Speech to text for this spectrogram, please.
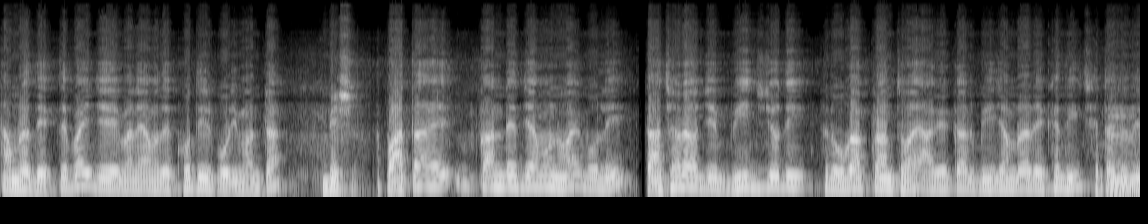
আমরা দেখতে পাই যে মানে আমাদের ক্ষতির পরিমাণটা বেশি। পাতায় কাণ্ডের যেমন হয় বলি তাছাড়াও যে বীজ যদি রোগাক্রান্ত হয় আগেকার বীজ আমরা রেখে দিই সেটা যদি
